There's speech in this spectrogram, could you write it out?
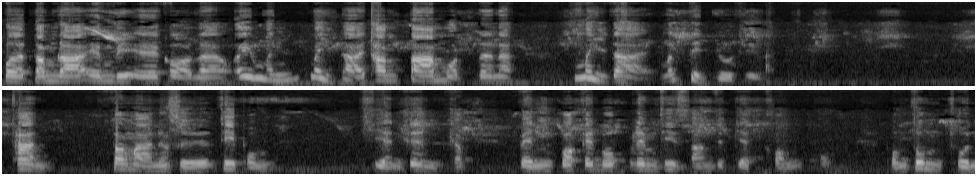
เปิดตำรา MBA ก็แล้ว เอ้ยมันไม่ได้ทำตามหมดเลยนะไม่ได้มันติดอยู่ที่ ท่านต้องมาหนังสือที่ผมเขียนขึ้นครับ เป็น Pocket Book เล่มที่ 37 ของผม ผมทุ่มทุน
